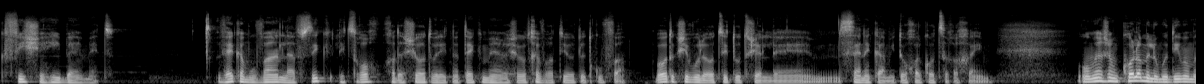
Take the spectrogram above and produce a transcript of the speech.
כפי שהיא באמת. וכמובן להפסיק לצרוך חדשות ולהתנתק מרשתות חברתיות לתקופה. בואו תקשיבו לעוד ציטוט של אה, סנקה מתוך על קוצר החיים. הוא אומר שם, כל המלומדים,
